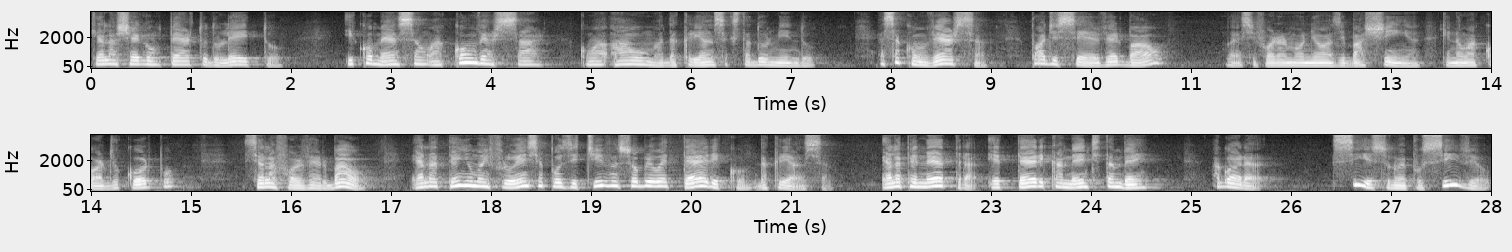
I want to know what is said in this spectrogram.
que elas chegam perto do leito e começam a conversar com a alma da criança que está dormindo. Essa conversa pode ser verbal, é? se for harmoniosa e baixinha, que não acorde o corpo, se ela for verbal, ela tem uma influência positiva sobre o etérico da criança. Ela penetra etericamente também. Agora, se isso não é possível,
